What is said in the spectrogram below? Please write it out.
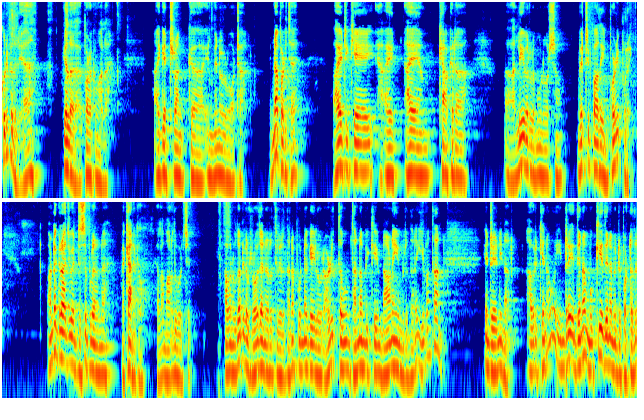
குடிப்பதில்லையா? இல்லை பழக்கமா இல்லை I get drunk in mineral water என்ன படித்த ஐஐடிகே ஐ ஐஎம் கேல்கடா லீவரில் மூணு வருஷம். வெற்றி பாதையின் பொழிப்புரை. அண்டர் கிராஜுவேட் டிசிப்ளின் என்ன? மெக்கானிக்கல் எல்லாம் மறந்து போச்சு. அவன் உதடுகள் ரோஜா நிறத்தில் இருந்தன புன்னகையில் ஒரு அழுத்தமும் தன்னம்பிக்கையும் நாணயம் இருந்தன. இவன்தான் என்று எண்ணினார். அவருக்கு என்னவோ இன்றைய தினம் முக்கிய தினம் என்று பட்டது.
